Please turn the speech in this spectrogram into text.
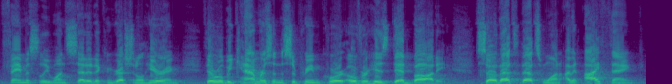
famously once said at a congressional hearing, there will be cameras in the Supreme Court over his dead body. So that's that's one. I mean, I think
